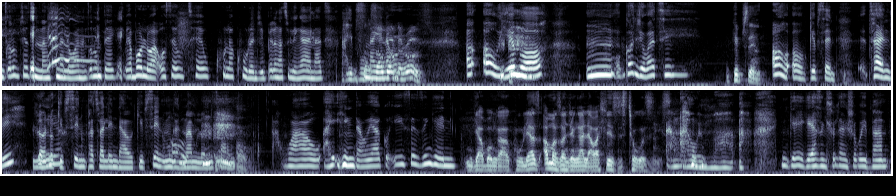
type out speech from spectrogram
Ngicela ukutshela mina ngifuna lo wana, ngicela umbheke. Uyabo lo osewuthe ukukhula khula nje impela ngathi ulingana nathi. Hayibo. Ufuna yena. Sawubona o- Rose. Oh, oh yebo. Mm konje wathi Gibson. Oh oh Gibson. Thandi lona Yeah. Gibson mphathi wale ndawo Gibson umngani wami lona Thandi. Oh, Wow, hayi indawo yakho isezingeni. ngiyabonga kakhulu. Yazi amazwi nje ngalawa hlezi isithokozisa. Awe ma. Ngeke yazi ngihlula ngisho kuyibamba.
